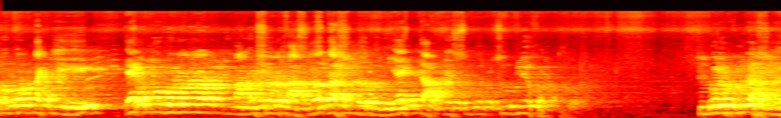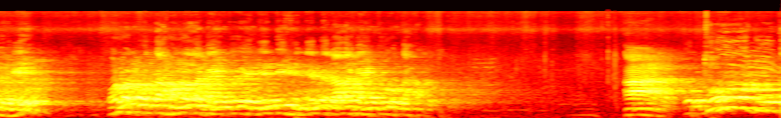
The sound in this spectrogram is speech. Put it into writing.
খবর থাকি এক খবরের মানুষের অনর কথা হন লাগাইতো এনে দিয়ে হেনে বেড়া লাগাইতো ওটা করত আর অত যুগ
